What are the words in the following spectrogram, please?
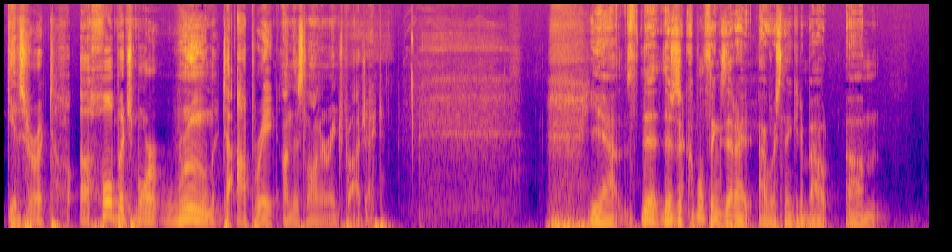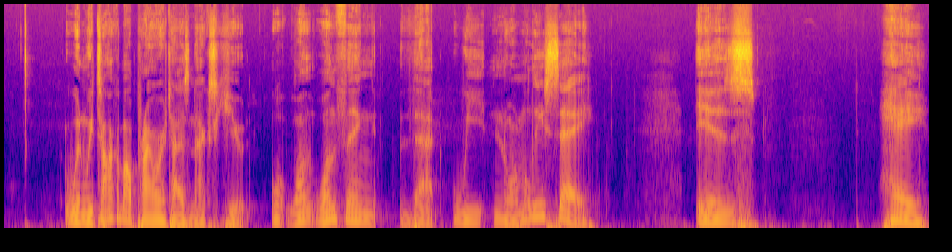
gives her a, t- a whole bunch more room to operate on this longer range project. Yeah, the, there's a couple things that I, I was thinking about. Um, when we talk about prioritize and execute, one, one thing that we normally say is hey,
